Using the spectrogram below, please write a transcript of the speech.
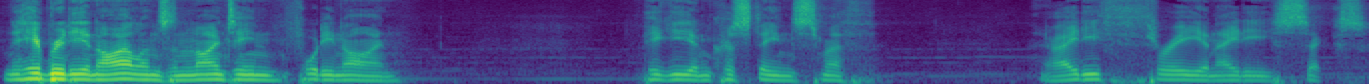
In the Hebridean Islands in 1949, Peggy and Christine Smith, they're 83 and 86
